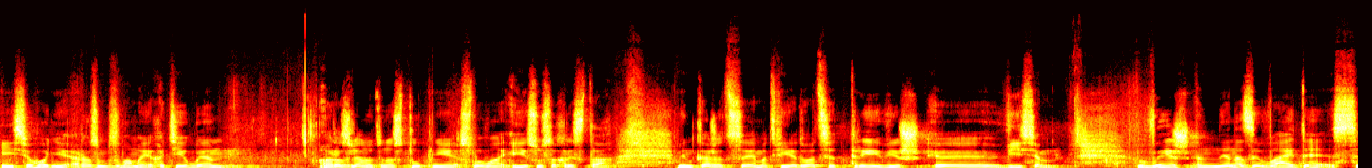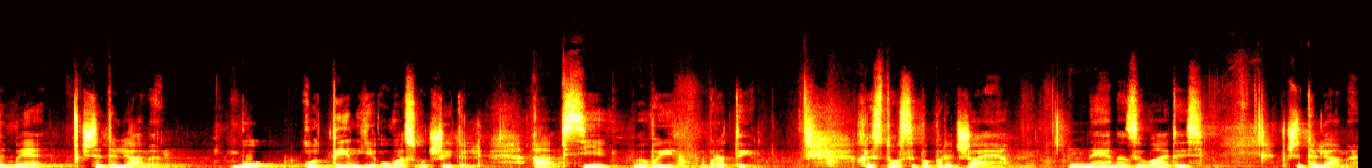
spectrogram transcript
І сьогодні разом з вами я хотів би розглянути наступні слова Ісуса Христа. Він каже, це Матфія 23, вірш е, 8. Ви ж не називайте себе вчителями, бо один є у вас учитель, а всі ви брати. Христос попереджає: не називайтесь вчителями.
